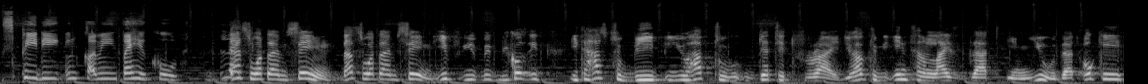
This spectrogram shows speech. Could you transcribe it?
speedy incoming vehicle. that's what i'm saying that's what i'm saying if you because it it has to be you have to get it right you have to be internalize that in you that okay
